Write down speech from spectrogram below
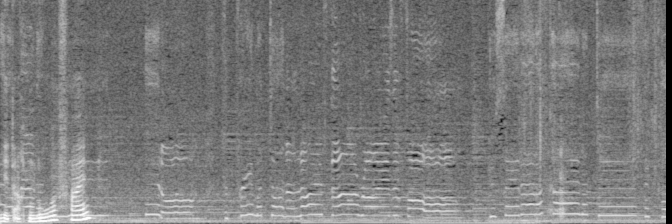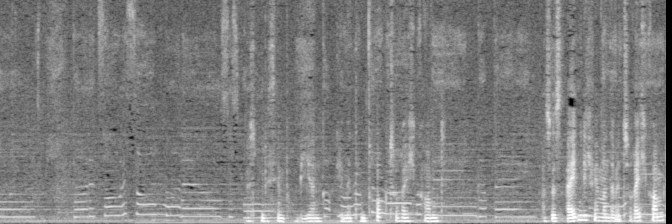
Geht auch nur fein. Ein bisschen probieren, wie mit dem Druck zurechtkommt. Also ist eigentlich, wenn man damit zurechtkommt,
